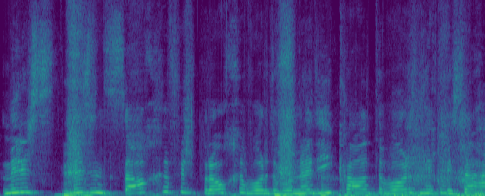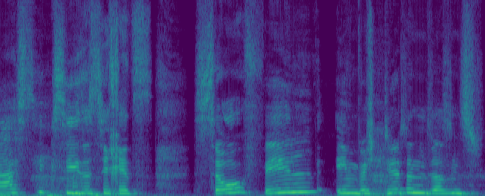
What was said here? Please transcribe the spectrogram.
mir, ist, mir sind Sachen versprochen worden, die nicht eingehalten wurden. Ich war so hässlich, dass ich jetzt so viel investiert habe. in das und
